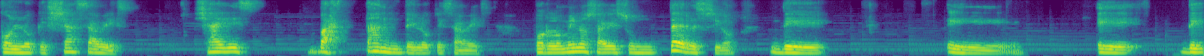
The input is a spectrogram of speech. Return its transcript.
con lo que ya sabes ya es bastante lo que sabes. Por lo menos sabes un tercio de, eh, eh, de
